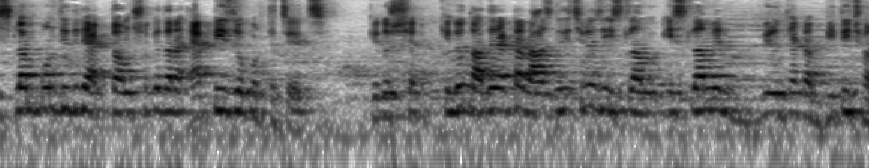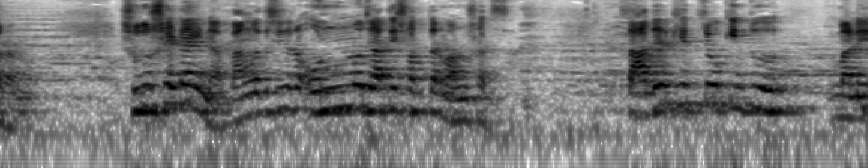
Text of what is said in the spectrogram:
ইসলামপন্থীদের একটা অংশকে তারা অ্যাপিজও করতে চেয়েছে। কিন্তু কিন্তু তাদের একটা রাজনীতি ছিল যে ইসলাম ইসলামের বিরুদ্ধে একটা ভীতি ছড়ানো। শুধু সেটাই না, বাংলাদেশে যারা অন্য জাতি সত্তার মানুষ আছে, তাদের ক্ষেত্রেও কিন্তু মানে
